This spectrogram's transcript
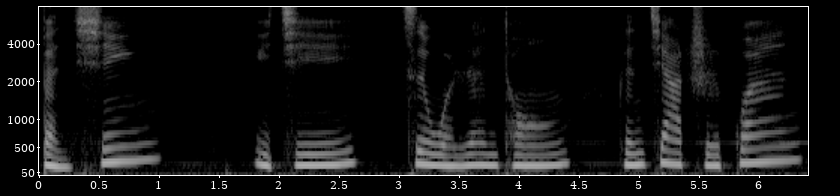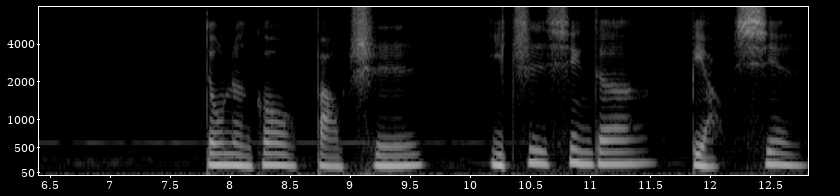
本心以及自我认同跟价值观都能够保持一致性的表现。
